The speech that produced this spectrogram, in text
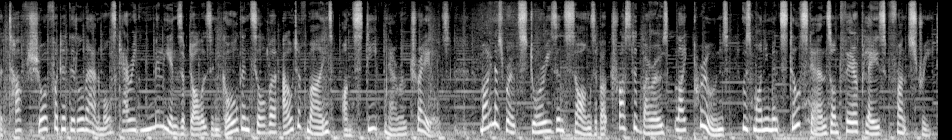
The tough, sure footed little animals carried millions of dollars in gold and silver out of mines on steep, narrow trails. Miners wrote stories and songs about trusted burros like Prunes, whose monument still stands on Fairplay's Front Street.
